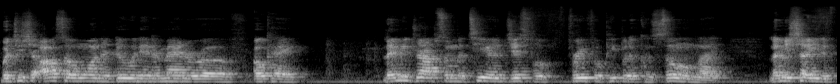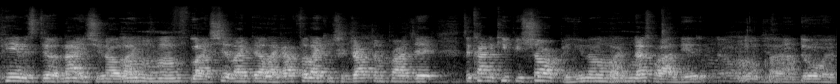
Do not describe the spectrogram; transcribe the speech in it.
but you should also want to do it in a manner of, okay, let me drop some material just for free for people to consume. Like, let me show you the pen is still nice, you know, like Mhm. like shit like that. Like, I feel like you should drop them projects to kind of keep you sharpened, you know. Like, that's why I did it. Really just be doing,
